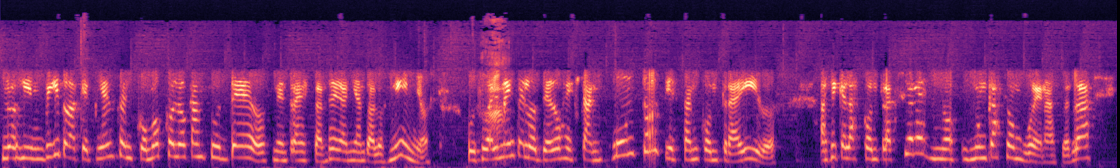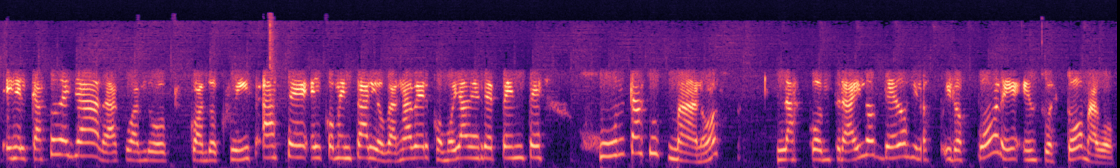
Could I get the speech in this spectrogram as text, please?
los invito a que piensen cómo colocan sus dedos mientras están regañando a los niños. Usualmente los dedos están juntos y están contraídos. Así que las contracciones no, nunca son buenas, ¿verdad? En el caso de Yada, cuando, cuando Chris hace el comentario, van a ver cómo ella de repente junta sus manos, las contrae los dedos y los, y los pone en su estómago.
